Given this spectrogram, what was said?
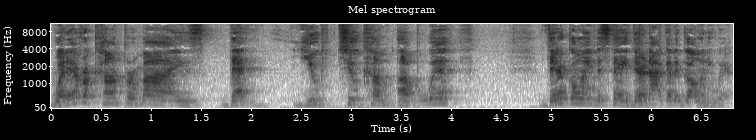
Whatever compromise that you two come up with, they're going to stay. They're not going to go anywhere.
